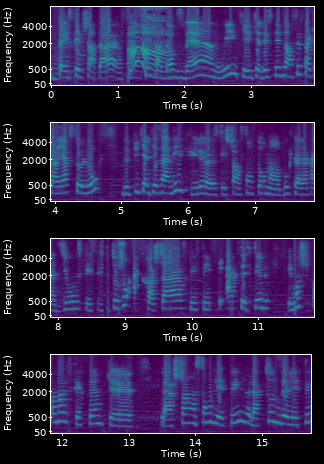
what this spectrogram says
Ben, c'est le chanteur. C'est Ah! l'ancien chanteur du band, oui, qui, qui a décidé de lancer sa carrière solo depuis quelques années. Puis là, ses chansons tournent en boucle à la radio. C'est toujours accrocheur, c'est accessible. Et moi, je suis pas mal certaine que la chanson de l'été, la tune de l'été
